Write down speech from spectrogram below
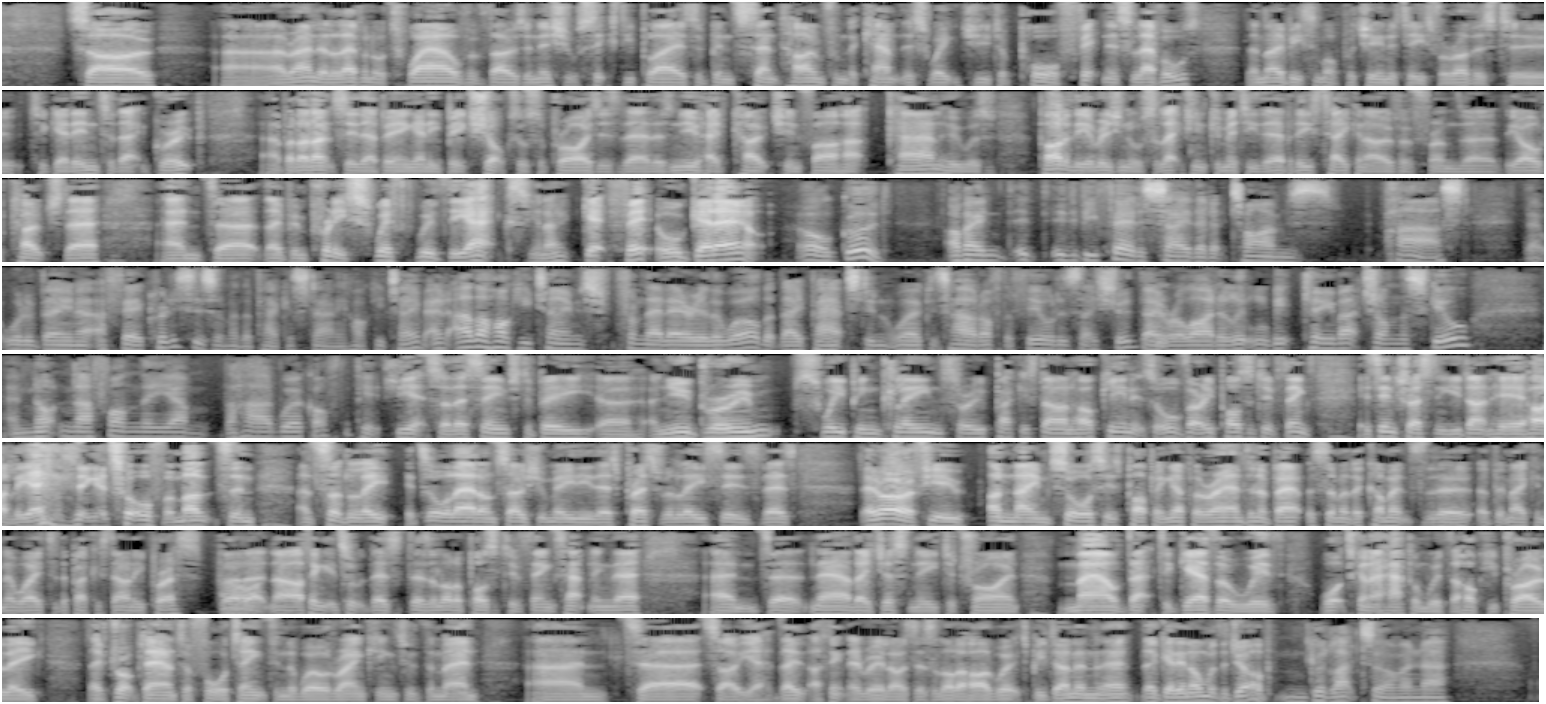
So uh, around 11 or 12 of those initial 60 players have been sent home from the camp this week due to poor fitness levels. There may be some opportunities for others to, to get into that group, uh, but I don't see there being any big shocks or surprises there. There's a new head coach in Farhat Khan who was part of the original selection committee there, but he's taken over from the, the old coach there, and uh, they've been pretty swift with the axe, you know, get fit or get out. Oh, good. I mean, it, it'd be fair to say that at times past, that would have been a, fair criticism of the Pakistani hockey team and other hockey teams from that area of the world that they perhaps didn't work as hard off the field as they should. They relied a little bit too much on the skill and not enough on the um, the hard work off the pitch. Yeah, so there seems to be uh, a new broom sweeping clean through Pakistan hockey, and it's all very positive things. It's interesting you don't hear hardly anything at all for months, and and suddenly it's all out on social media. There's press releases. There's there are a few unnamed sources popping up around and about with some of the comments that are, have been making their way to the Pakistani press. But oh. uh, no, I think it's there's there's a lot of positive things happening there, and uh, now they just need to try and meld that together with what's going to happen with the Hockey Pro League. They've dropped down to 14th in the world rankings with the men, and uh, so yeah, they, I think they realise there's a lot of hard work to be done, and they're, they're getting on with the job. Good luck to them, and uh,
